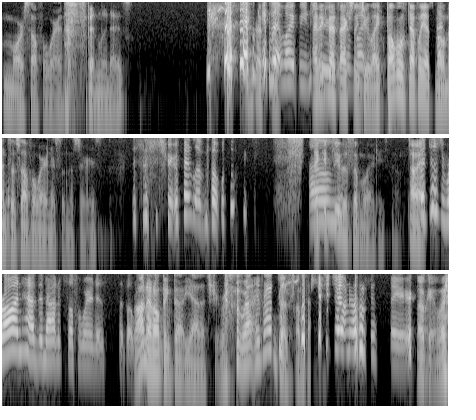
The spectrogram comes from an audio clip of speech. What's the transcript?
more self-aware than, than Luna is. okay, that might be true. I think that's That actually might- true. Like Bubbles definitely has moments of self-awareness in the series. This is true. I love Bubbles. I can see Um, the similarities though. Right, But does Ron have the amount of self awareness that Bubbles Ron, I don't has? think that. Yeah, that's true. Ron Ron does sometimes. I don't know if it's fair. Okay. Let,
